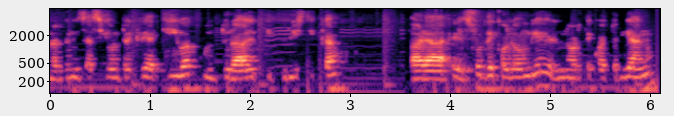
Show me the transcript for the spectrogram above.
una organización recreativa, cultural y turística para el sur de Colombia y el norte ecuatoriano.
